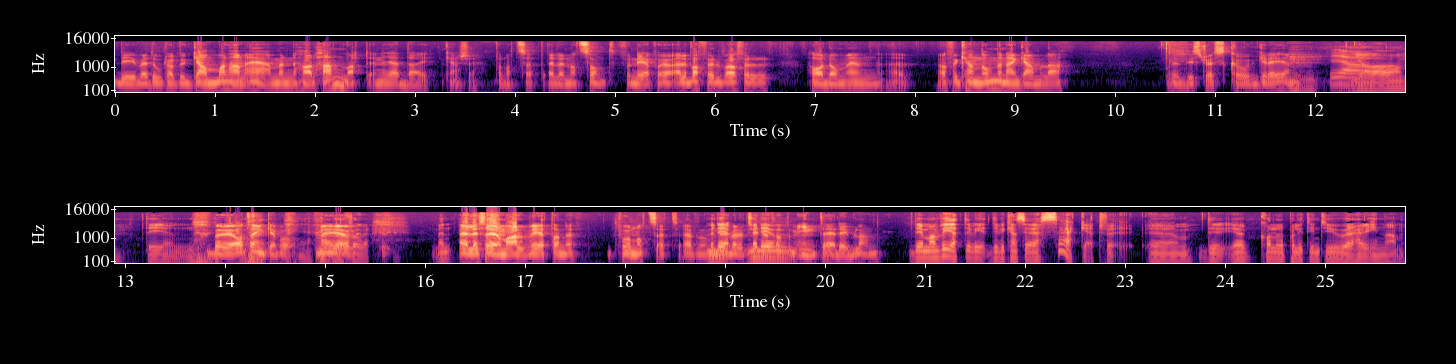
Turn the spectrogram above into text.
det är väldigt oklart hur gammal han är, men har han varit en jedi kanske på något sätt? Eller något sånt funderar på jag. Eller varför, varför har de en, eh, varför kan de den här gamla eh, distress code-grejen? Ja. Ja, det är en Börjar jag tänka på. Men jag. Men eller säger de allvetande på något sätt, även om det, det- är väldigt tydligt det- att de inte är det ibland. det man vet, det vi, det vi kan säga säkert, för ehm, det, jag kollade på lite intervjuer här innan,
